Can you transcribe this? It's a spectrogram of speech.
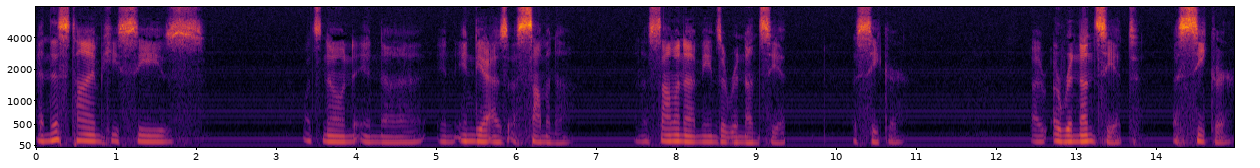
And this time he sees what's known in, uh, in India as a samana. And a samana means a renunciate, a seeker. A, a renunciate, a seeker.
